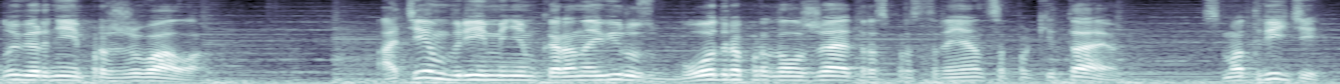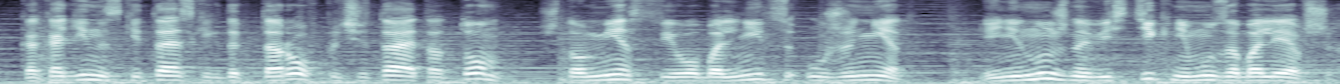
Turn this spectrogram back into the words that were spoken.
ну вернее проживало. А тем временем коронавирус бодро продолжает распространяться по Китаю. Смотрите, как один из китайских докторов причитает о том, что мест в его больнице уже нет и не нужно вести к нему заболевших.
